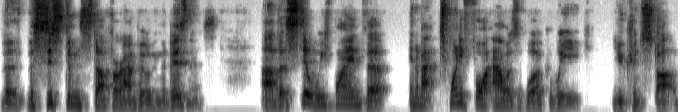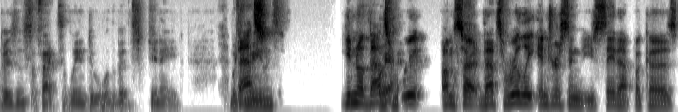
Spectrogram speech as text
the, the system stuff around building the business. Uh, but still, we find that in about 24 hours of work a week, you can start a business effectively and do all the bits you need. Which that's, means you know that's oh, yeah. re- I'm sorry, that's really interesting that you say that because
